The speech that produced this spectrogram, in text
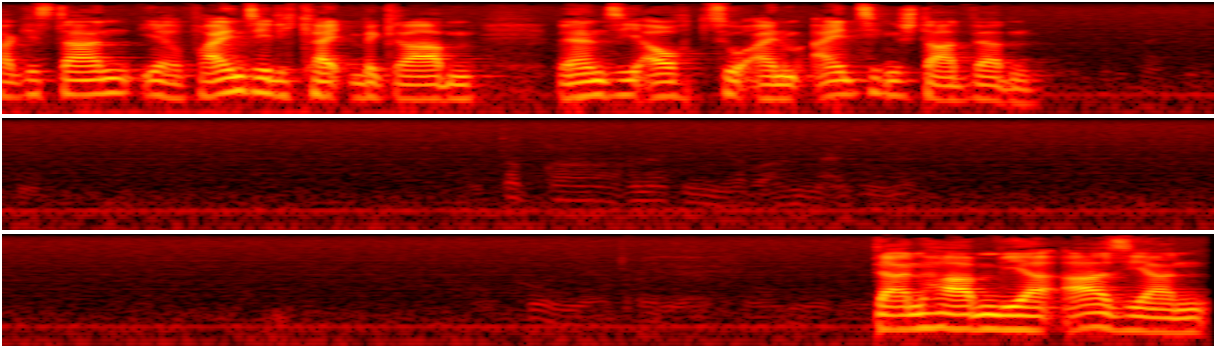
Pakistan ihre Feindseligkeiten begraben, werden sie auch zu einem einzigen Staat werden. Dann haben wir ASEAN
